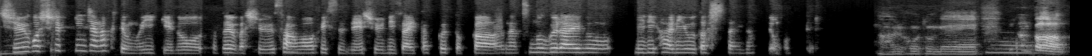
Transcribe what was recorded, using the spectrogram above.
週5出勤じゃなくてもいいけど、例えば週3はオフィスで週2在宅とか、なんかそのぐらいのメリハリを出したいなって思ってる。なるほどね。うんなんか、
